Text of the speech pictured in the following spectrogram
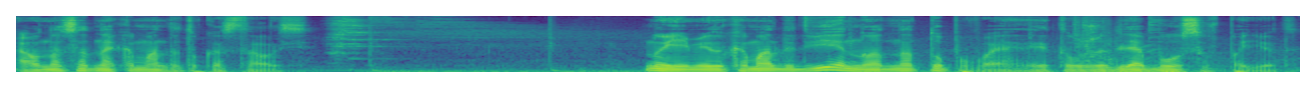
А у нас одна команда только осталась. Ну, я имею в виду команды две, но одна топовая. Это уже для боссов пойдет.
